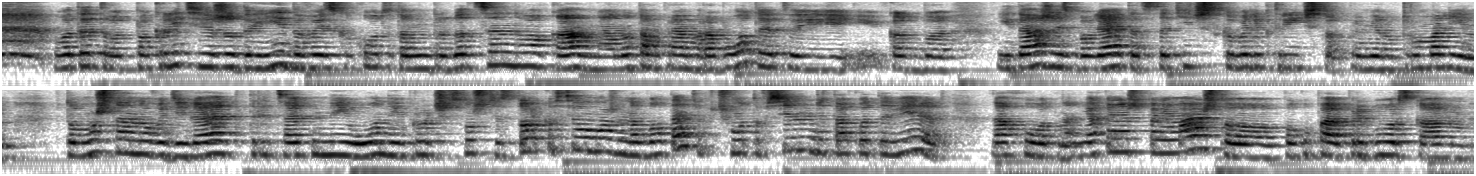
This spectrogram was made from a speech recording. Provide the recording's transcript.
вот это вот покрытие жадеидовое из какого-то там драгоценного камня, оно там прям работает и, и как бы и даже избавляет от статического электричества, к примеру, турмалин, потому что оно выделяет отрицательные ионы и прочее. Слушайте, столько всего можно наболтать, и почему-то все люди так в это верят охотно. Я, конечно, понимаю, что покупая прибор, скажем,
